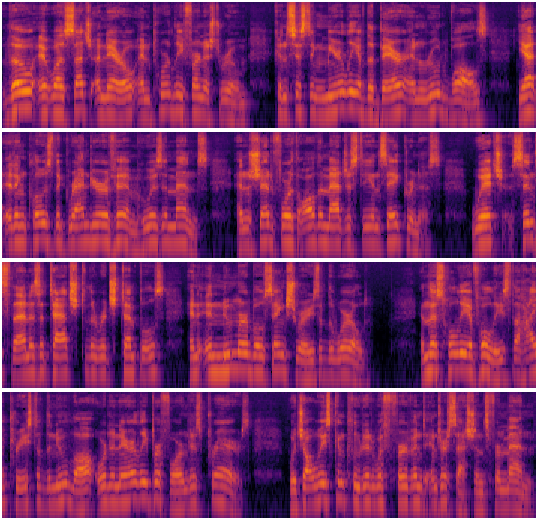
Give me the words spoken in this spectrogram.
though it was such a narrow and poorly furnished room, consisting merely of the bare and rude walls, Yet it enclosed the grandeur of him who is immense, and shed forth all the majesty and sacredness, which since then is attached to the rich temples and innumerable sanctuaries of the world. In this Holy of Holies, the high priest of the new law ordinarily performed his prayers, which always concluded with fervent intercessions for men.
